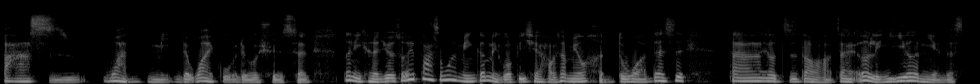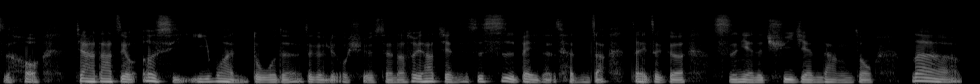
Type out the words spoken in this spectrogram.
八十万名的外国留学生。那你可能觉得说，诶，八十万名跟美国比起来好像没有很多啊，但是。大家要知道哈，在二零一二年的时候，加拿大只有二十一万多的这个留学生呢，所以它简直是四倍的成长，在这个十年的区间当中，那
